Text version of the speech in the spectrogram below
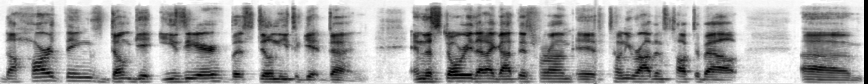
the hard things don't get easier, but still need to get done. And the story that I got this from is Tony Robbins talked about um,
